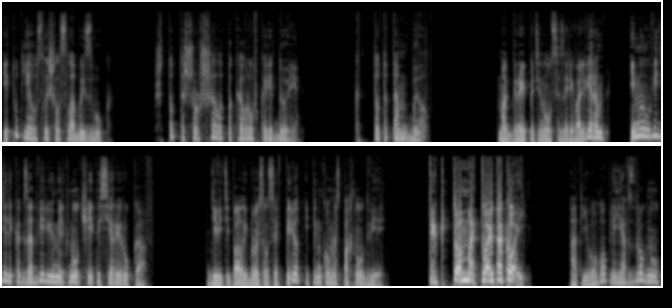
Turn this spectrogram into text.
И тут я услышал слабый звук. Что-то шуршало по ковру в коридоре. Кто-то там был. МакГрей потянулся за револьвером, и мы увидели, как за дверью мелькнул чей-то серый рукав. Девятипалый бросился вперед и пинком распахнул дверь. «Ты кто, мать твою, такой?» От его вопля я вздрогнул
